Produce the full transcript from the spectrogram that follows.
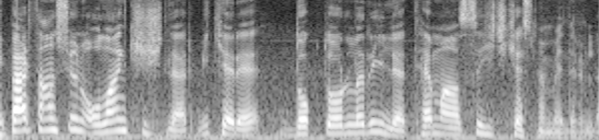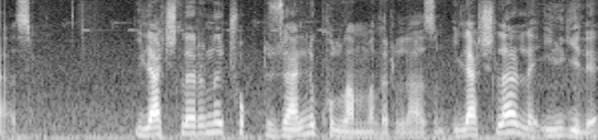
Hipertansiyon olan kişiler bir kere doktorlarıyla teması hiç kesmemeleri lazım. İlaçlarını çok düzenli kullanmaları lazım. İlaçlarla ilgili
